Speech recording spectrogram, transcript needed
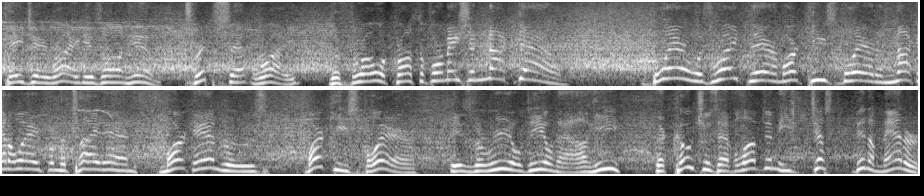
KJ Wright is on him. Trip set right. The throw across the formation, knocked down. Blair was right there. Marquise Blair to knock it away from the tight end. Mark Andrews. Marquise Blair is the real deal now. He, the coaches have loved him. He's just been a matter,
